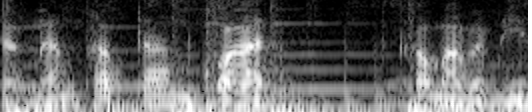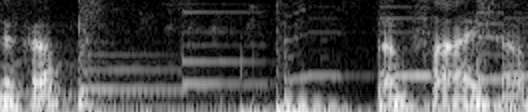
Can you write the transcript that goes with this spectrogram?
จากนั้นพับด้านขวาเข้ามาแบบนี้นะครับ ด้านซ้ายครับ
